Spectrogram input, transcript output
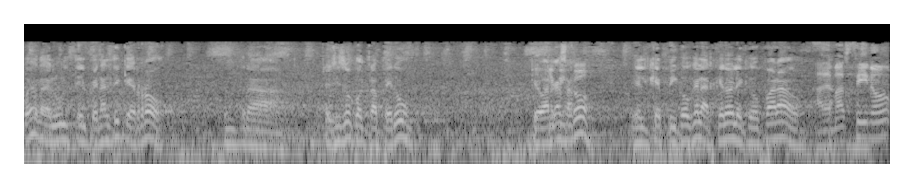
bueno, el, ulti- el penalti que erró contra, que se hizo contra Perú. Que Vargas, picó? el que picó que el arquero le quedó parado. Además, Tino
